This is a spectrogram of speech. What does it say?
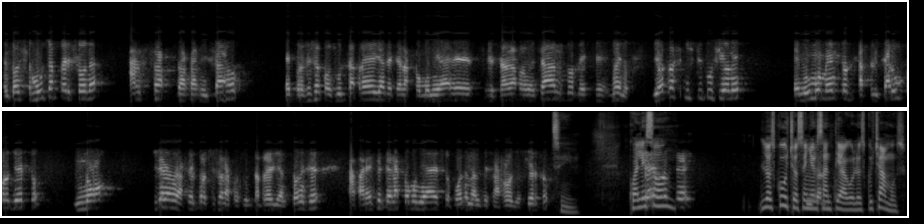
Entonces muchas personas han satanizado el proceso de consulta previa, de que las comunidades se están aprovechando, de que, bueno, y otras instituciones en un momento de aplicar un proyecto no quieren hacer proceso de la consulta previa. Entonces aparece que las comunidades se oponen al desarrollo, ¿cierto? Sí. ¿Cuáles son? Lo escucho, señor Santiago, lo escuchamos.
